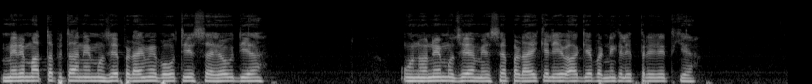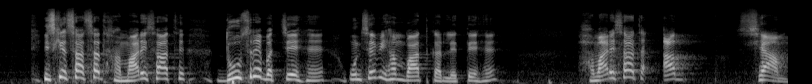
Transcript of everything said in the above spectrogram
मेरे माता पिता ने मुझे पढ़ाई में बहुत ही सहयोग दिया। उन्होंने मुझे हमेशा पढ़ाई के लिए आगे बढ़ने के लिए प्रेरित किया। इसके साथ साथ हमारे साथ दूसरे बच्चे हैं उनसे भी हम बात कर लेते हैं। हमारे साथ अब श्याम।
